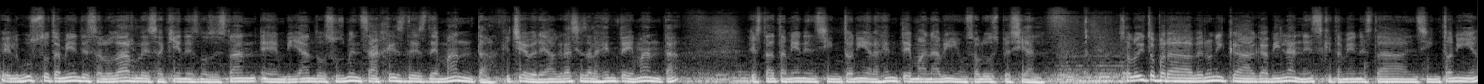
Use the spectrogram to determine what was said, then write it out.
El gusto también de saludarles a quienes nos están enviando sus mensajes desde Manta. Qué chévere, ¿eh? gracias a la gente de Manta. Está también en sintonía la gente de Manabí, un saludo especial. saludito para Verónica Gavilanes, que también está en sintonía.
